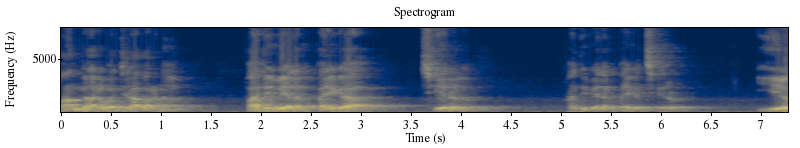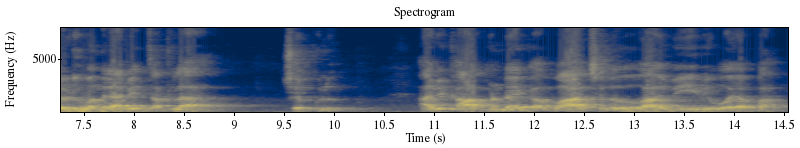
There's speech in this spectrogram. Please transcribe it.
బంగారు వజ్రాభరణాలు పదివేలకు పైగా చీరలు పదివేలకు పైగా చీరలు ఏడు వందల యాభై జతల చెప్పులు. అవి కాకుండా ఇంకా వాచ్లు అవి ఇవి. ఓ అబ్బా!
